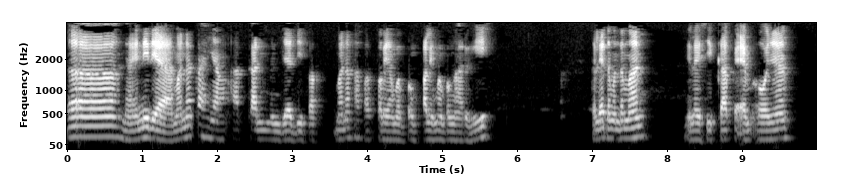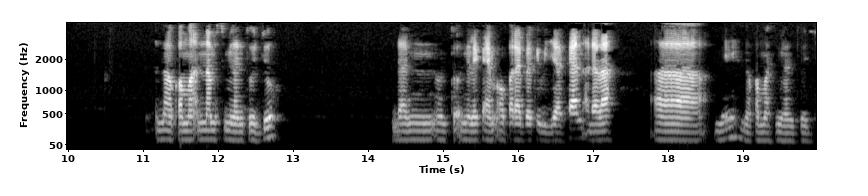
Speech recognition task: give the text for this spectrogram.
Uh, nah ini dia, manakah yang akan menjadi manakah faktor yang paling mempengaruhi kita lihat teman-teman, nilai sikap KMO-nya 0,697 dan untuk nilai KMO variabel kebijakan adalah uh, ini 0,97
